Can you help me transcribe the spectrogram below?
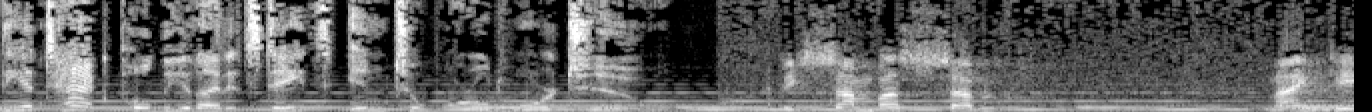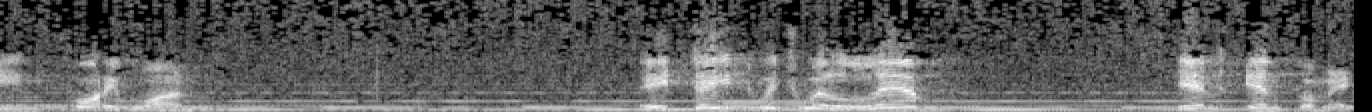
The attack pulled the United States into World War II. December 7th, 1941, a date which will live in infamy.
